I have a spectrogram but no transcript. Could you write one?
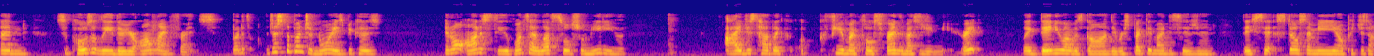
and supposedly they're your online friends. But it's just a bunch of noise because in all honesty once i left social media i just had like a few of my close friends messaging me right? Like they knew i was gone. They respected my decision. They still send me you know pictures on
